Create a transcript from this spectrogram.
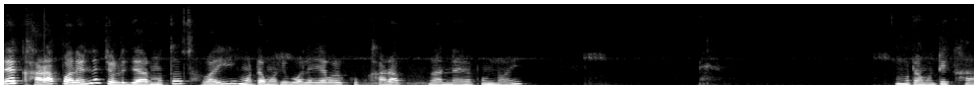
যে খারাপ বলে না, চলে যাওয়ার মতো সবাই মোটামুটি বলে, আবার খুব খারাপ রান্না এরকম নয়। মোটামুটি খা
